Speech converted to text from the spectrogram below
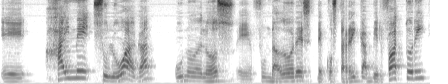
eh, Jaime Zuluaga, uno de los eh, fundadores de Costa Rica Beer Factory,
